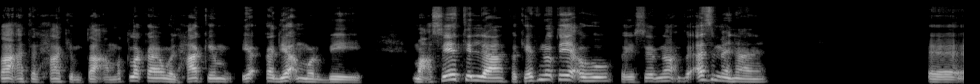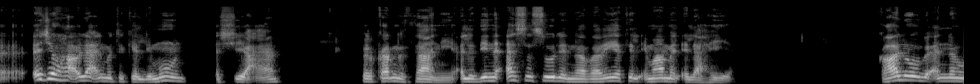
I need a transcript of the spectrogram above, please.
طاعة الحاكم طاعة مطلقة والحاكم قد يأمر بمعصية الله فكيف نطيعه؟ فيصير نوع بأزمة هنا. آه، إجوا هؤلاء المتكلمون الشيعة في القرن الثاني الذين أسسوا لنظرية الإمامة الإلهية. قالوا بأنه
